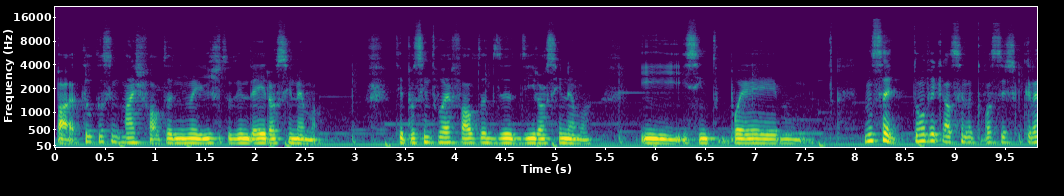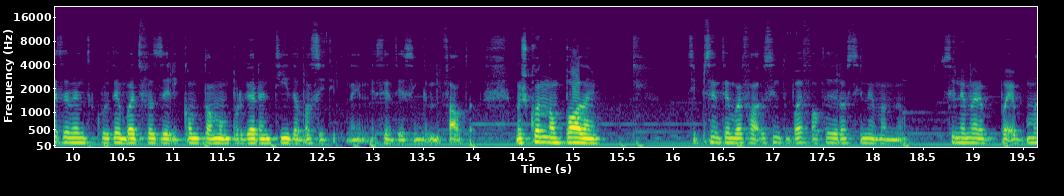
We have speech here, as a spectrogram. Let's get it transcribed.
pá, aquilo que eu sinto mais falta no meio disto tudo ainda é ir ao cinema. Tipo, eu sinto é falta de, de, ir ao cinema e, e sinto é não sei, estão a ver aquela cena que vocês secretamente curtem bem de fazer e como tomam por garantida, vocês tipo, nem, nem sentem assim grande falta. Mas quando não podem, tipo, sentem bem falta. Eu sinto bem falta de ir ao cinema, meu. Cinema era é uma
